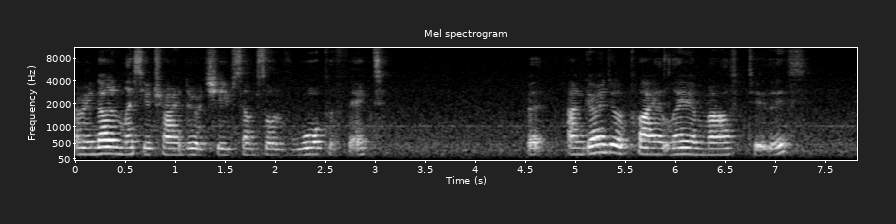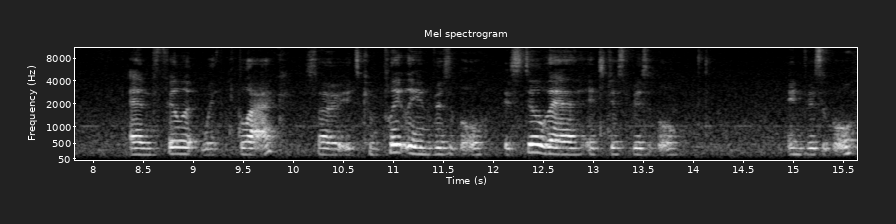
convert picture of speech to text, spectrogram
I mean not unless you're trying to achieve some sort of warp effect. But I'm going to apply a layer mask to this and fill it with black so it's completely invisible. It's still there, it's just visible. Invisible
